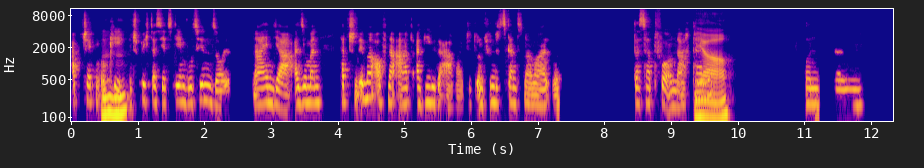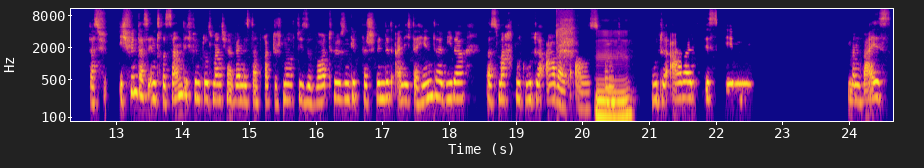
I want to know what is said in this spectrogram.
abchecken, okay, mhm. entspricht das jetzt dem, wo es hin soll? Nein, ja. Also man hat schon immer auf eine Art agil gearbeitet und findet es ganz normal. Und das hat Vor- und Nachteile. Ja. Und ähm, das, ich finde das interessant. Ich finde bloß manchmal, wenn es dann praktisch nur auf diese Worthülsen gibt, verschwindet eigentlich dahinter wieder, was macht eine gute Arbeit aus. Mhm. Und gute Arbeit ist eben, man weiß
